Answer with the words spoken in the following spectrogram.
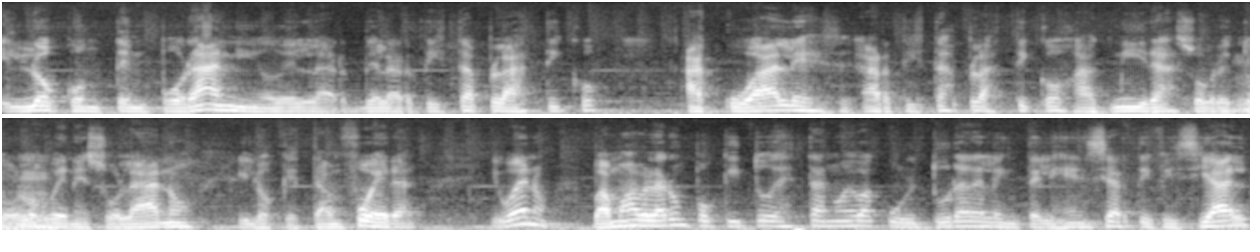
lo contemporáneo del, artista plástico, a cuáles artistas plásticos admira, sobre todo los venezolanos y los que están fuera. Y bueno, vamos a hablar un poquito de esta nueva cultura de la inteligencia artificial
